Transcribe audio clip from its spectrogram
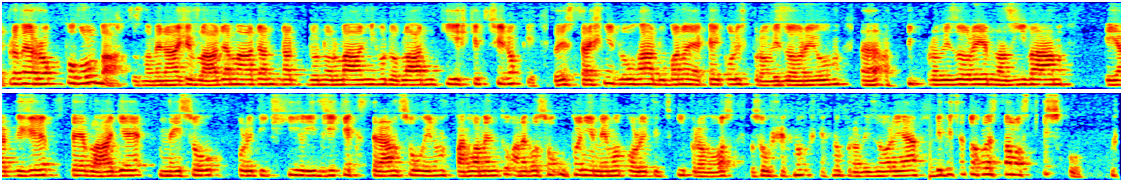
teprve rok po volbách. To znamená, že vláda má do normálního dovládnutí ještě tři roky. To je strašně dlouhá doba na jakékoliv provizorium eh, a teď provizoriem nazývám jakže v té vládě nejsou političtí lídři těch stran, jsou jenom v parlamentu, anebo jsou úplně mimo politický provoz. To jsou všechno, všechno provizoria. Kdyby se tohle stalo v Česku, už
